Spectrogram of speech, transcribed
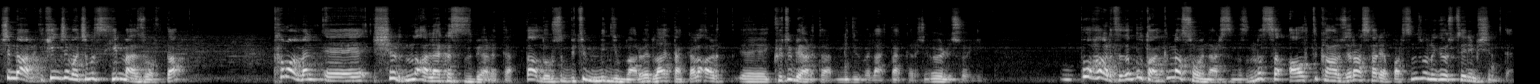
Şimdi abi ikinci maçımız Himmelsdorf'ta. Tamamen e, Sheridan'la alakasız bir harita. Daha doğrusu bütün mediumlar ve light tanklarla ar- e, kötü bir harita medium ve light tanklar için öyle söyleyeyim. Bu haritada bu tankı nasıl oynarsınız? Nasıl 6K üzeri hasar yaparsınız onu göstereyim şimdi.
